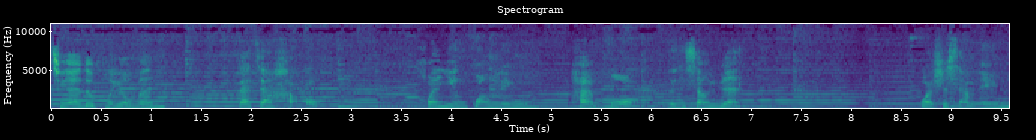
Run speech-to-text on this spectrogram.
亲爱的朋友们，大家好，欢迎光临汉墨闻香院。我是小宁。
